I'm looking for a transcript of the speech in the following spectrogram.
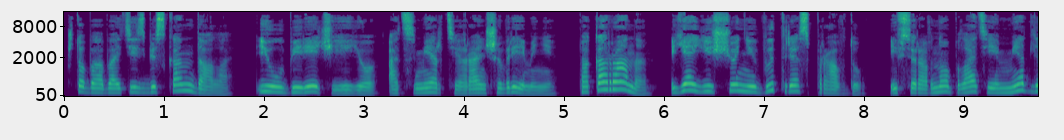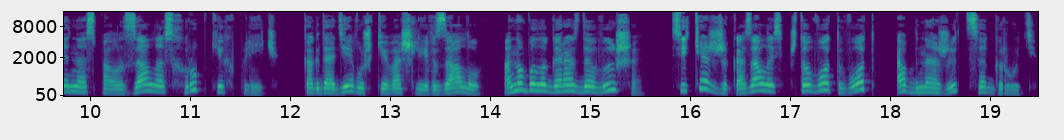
чтобы обойтись без скандала и уберечь ее от смерти раньше времени. Пока рано, я еще не вытряс правду и все равно платье медленно сползало с хрупких плеч. Когда девушки вошли в залу, оно было гораздо выше. Сейчас же казалось, что вот-вот обнажится грудь.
